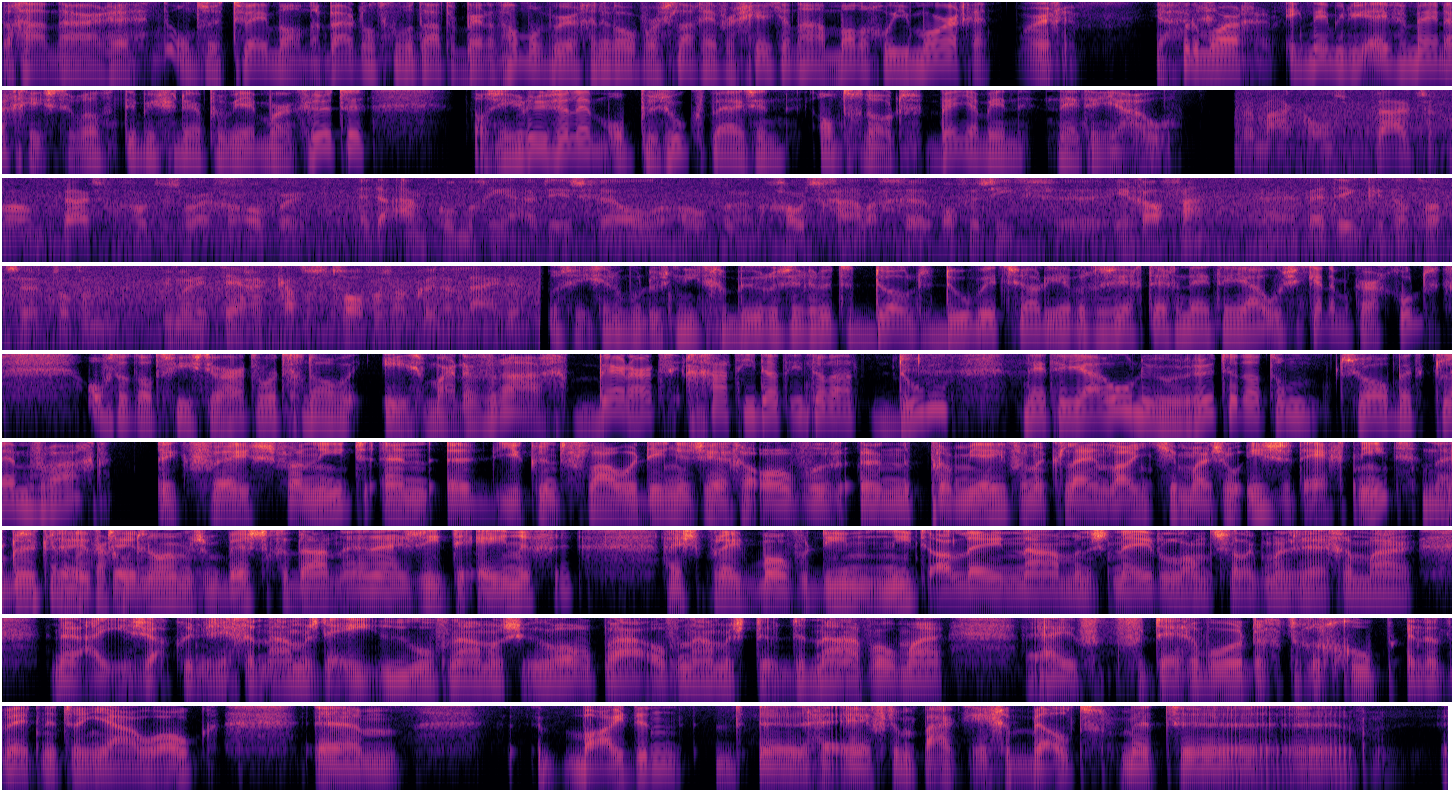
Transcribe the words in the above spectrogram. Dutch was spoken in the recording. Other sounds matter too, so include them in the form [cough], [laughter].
We gaan naar uh, onze twee mannen. Buitenlandcommentator Bernard Hammelburg en Europa-verslaggever Geert-Jan Haan. Mannen, goedemorgen. Morgen. Ja, Goedemorgen. Ik neem jullie even mee naar gisteren. Want de missionair premier Mark Rutte was in Jeruzalem op bezoek bij zijn ambtgenoot Benjamin Netanyahu. We maken ons buitengewoon, grote zorgen over de aankondigingen uit Israël over een grootschalig eh, offensief eh, in Rafah. Wij denken dat dat tot een humanitaire catastrofe zou kunnen leiden. Precies, en dat moet dus niet gebeuren, zegt Rutte. Don't do it, zou hij hebben gezegd tegen Netanyahu. Ze kennen elkaar goed. Of dat advies te hard wordt genomen, is maar de vraag. Bernard, gaat hij dat inderdaad doen? Netanyahu, nu Rutte dat om zo met klem vraagt? Ik vrees van niet. En uh, je kunt flauwe dingen zeggen over een premier van een klein landje, maar zo is het echt niet. Nee, Rutte heeft enorm zijn best gedaan en hij is niet de enige. Hij spreekt bovendien niet alleen namens Nederland, zal ik maar zeggen, maar nou, je zou kunnen zeggen namens de EU of namens Europa of namens de, de NAVO, maar hij vertegenwoordigt een groep en dat weet Netanyahu ook. Um, Biden uh, heeft een paar keer gebeld met. Uh,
